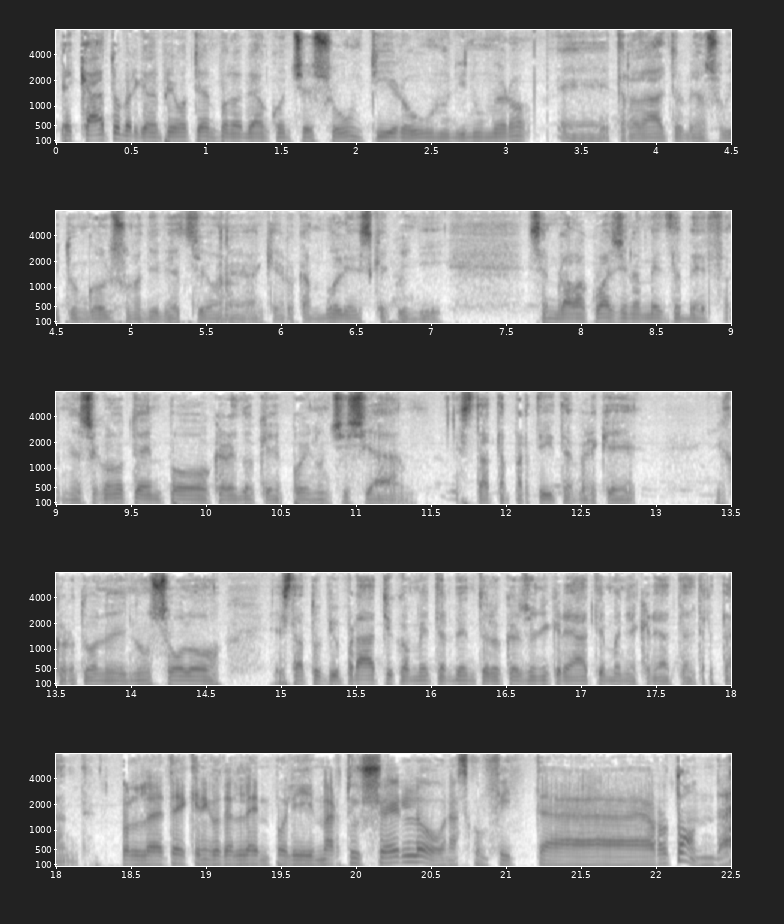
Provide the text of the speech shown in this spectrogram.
Peccato perché nel primo tempo noi abbiamo concesso un tiro, uno di numero, e tra l'altro abbiamo subito un gol su una deviazione anche rocambolesca, quindi sembrava quasi una mezza beffa. Nel secondo tempo credo che poi non ci sia stata partita perché il Crotone non solo è stato più pratico a mettere dentro le occasioni create, ma ne ha create altrettante. Col tecnico dell'Empoli Martuscello, una sconfitta rotonda,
